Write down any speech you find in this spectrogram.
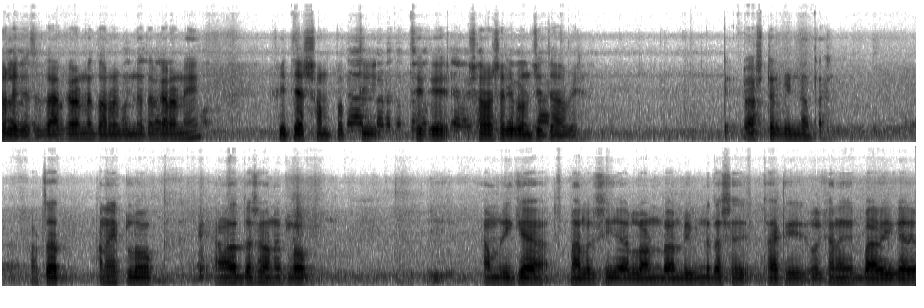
চলে গেছে। যার কারণে ধর্ম ভিন্নতার কারণে পিতার সম্পত্তি থেকে সরাসরি বঞ্চিত হবে। রাষ্ট্রের ভিন্নতা। অর্থাৎ অনেক লোক, আমাদের দেশে অনেক লোক, আমেরিকা, মালয়েশিয়া, লন্ডন, বিভিন্ন দেশে থাকে, ওইখানে বাড়ি গাড়ি,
